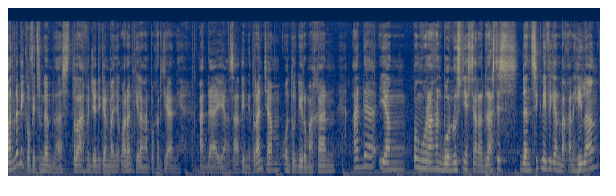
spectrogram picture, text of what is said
Pandemi COVID-19 telah menjadikan banyak orang kehilangan pekerjaannya. Ada yang saat ini terancam untuk dirumahkan, ada yang pengurangan bonusnya secara drastis dan signifikan bahkan hilang,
